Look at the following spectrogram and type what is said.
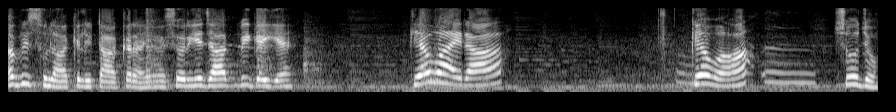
अभी सुला के लिटा कर आई हूँ इसे और ये जाग भी गई है। क्या हुआ आयरा? क्या हुआ सो जो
